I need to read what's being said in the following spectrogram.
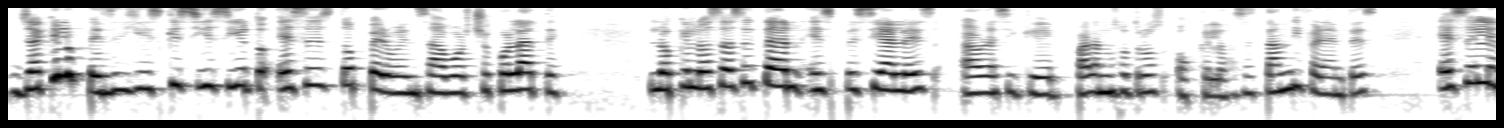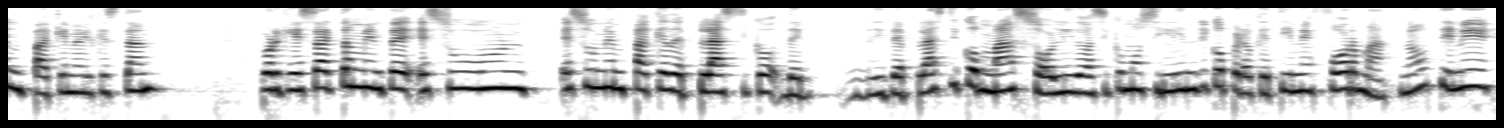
ya que lo pensé, dije, es que sí es cierto, es esto, pero en sabor chocolate. Lo que los hace tan especiales, ahora sí que para nosotros, o que los hace tan diferentes, es el empaque en el que están. Porque exactamente es un, es un empaque de plástico, de, de, plástico más sólido, así como cilíndrico, pero que tiene forma, ¿no? Tiene,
